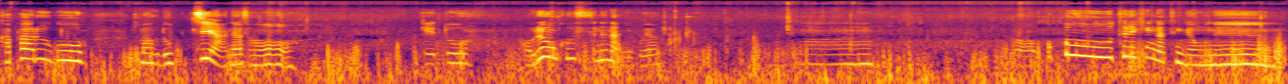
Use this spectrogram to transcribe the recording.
가파르고 막 높지 않아서 이게 또 어려운 코스는 아니고요. 음, 어, 폭포 트레킹 같은 경우는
